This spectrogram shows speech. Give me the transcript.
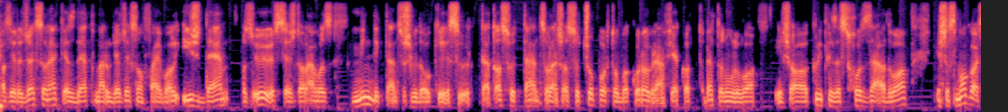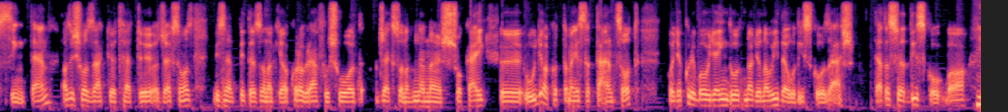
azért a Jackson elkezdett már ugye a Jackson 5-val is, de az ő összes dalához mindig táncos videó készült. Tehát az, hogy táncolás, az, hogy csoportokba koreográfiákat betanulva, és a kliphez ezt hozzáadva, és az magas szinten, az is hozzáköthető a Jacksonhoz, viszont Peterson, aki a koreográfus volt Jacksonnak nem nagyon sokáig, ő úgy alkotta meg ezt a táncot, hogy akkoriban ugye indult nagyon a videódiszkózás. Tehát az, hogy a diszkókba hm.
